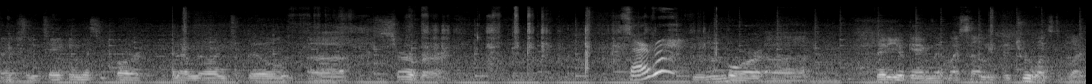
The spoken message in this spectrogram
I'm actually taking this apart and I'm going to build a server Server? for a video game that my son, the Drew, wants to play.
